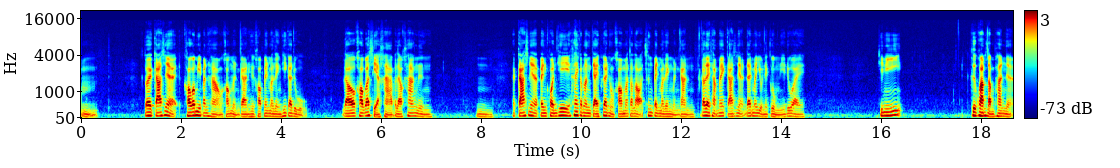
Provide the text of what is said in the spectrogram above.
อืม โดยกัสเนี่ยเขาก็มีปัญหาของเขาเหมือนกัน คือเขาเป็นมะเร็งที่กระดูก แล้วเขาก็เสียขาไปแล้วข้างหนึ่ง อืม แต่กัสเนี่ยเป็นคนที่ให้กำลังใจเพื่อนของเขามาตลอด ซึ่งเป็นมะเร็งเหมือนกัน ก็เลยทำให้กัสเนี่ยได้มาอยู่ในกลุ่มนี้ด้วย ทีนี้ คือความสัมพันธ์เนี่ย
